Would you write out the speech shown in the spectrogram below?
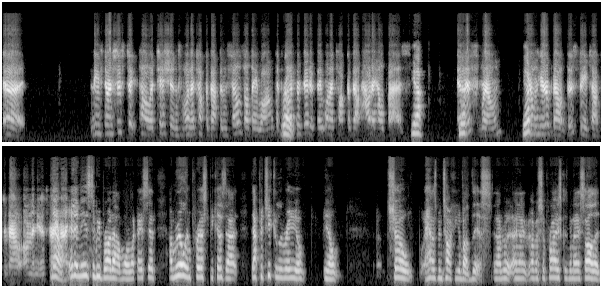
uh, these narcissistic politicians want to talk about themselves all day long, but Right. God forbid if they want to talk about how to help us Yeah. in Yep. this realm. Yep. You don't hear about this being talked about on the news very No, much. and it needs to be brought out more. Like I said, I'm real impressed because that that particular radio, you know, show has been talking about this, and I'm and I, I was surprised because when I saw that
